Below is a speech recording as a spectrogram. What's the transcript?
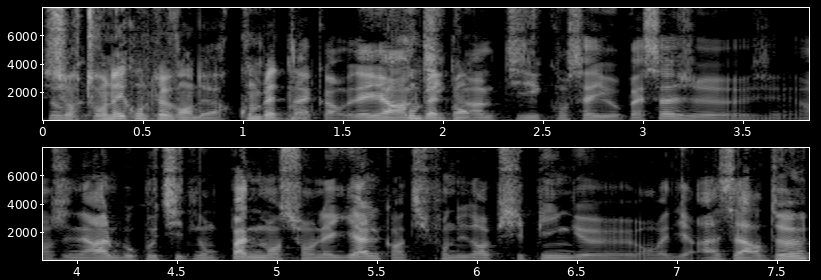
se retourner contre le vendeur, complètement. D'accord. D'ailleurs, un, un, petit conseil au passage, euh, en général, beaucoup de sites n'ont pas de mention légale quand ils font du dropshipping, on va dire hasardeux.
